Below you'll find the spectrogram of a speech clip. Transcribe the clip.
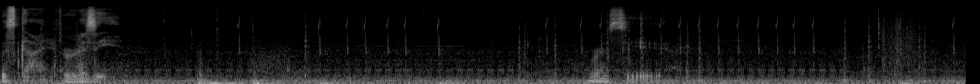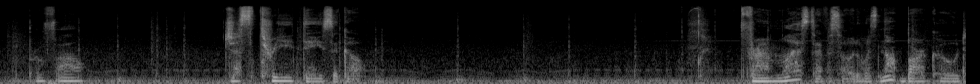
This guy, Rizzy. Rizzy. Profile. Just three days ago. From last episode, it was not barcode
